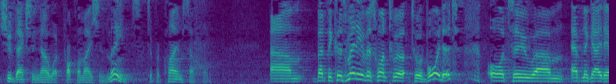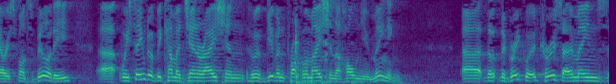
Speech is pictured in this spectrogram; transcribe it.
should actually know what proclamation means, to proclaim something. Um, but because many of us want to, to avoid it or to um, abnegate our responsibility, uh, we seem to have become a generation who have given proclamation a whole new meaning. Uh, the, the, Greek word kerusso means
